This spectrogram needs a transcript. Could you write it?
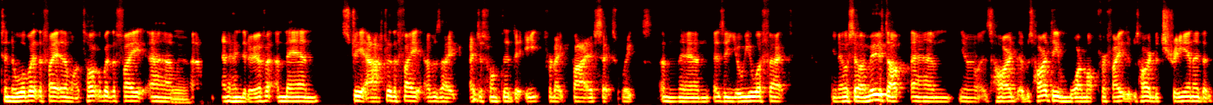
to know about the fight I didn't want to talk about the fight um yeah. anything to do with it and then straight after the fight I was like I just wanted to eat for like five six weeks and then as a yo-yo effect you know. So I moved up, and you know, it's hard. It was hard to even warm up for fights. It was hard to train. I did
